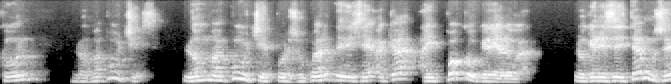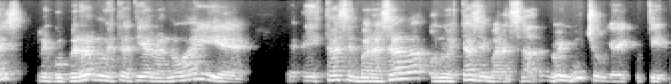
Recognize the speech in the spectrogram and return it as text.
con los mapuches. Los mapuches, por su parte, dicen, acá hay poco que dialogar. Lo que necesitamos es recuperar nuestra tierra. No hay, eh, estás embarazada o no estás embarazada. No hay mucho que discutir.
